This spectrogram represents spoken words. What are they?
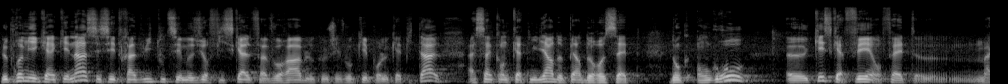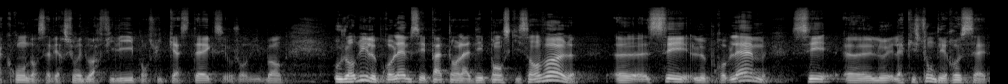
Le premier quinquennat, c'est s'est traduit toutes ces mesures fiscales favorables que j'évoquais pour le capital à 54 milliards de pertes de recettes. Donc en gros, euh, qu'est-ce qu'a fait en fait euh, Macron dans sa version Édouard Philippe, ensuite Castex et aujourd'hui Borne Aujourd'hui, le problème, c'est pas tant la dépense qui s'envole, c'est le problème, c'est la question des recettes.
